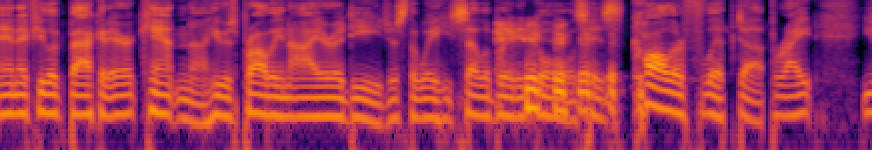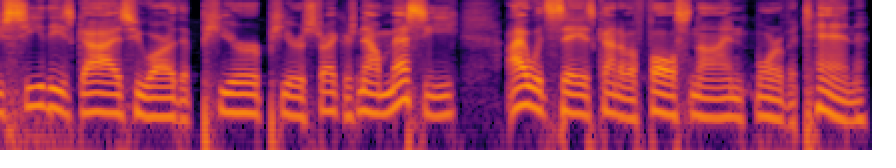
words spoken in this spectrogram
and if you look back at Eric Cantona, he was probably an I or a D, just the way he celebrated goals. His collar flipped up, right? You see these guys who are the pure, pure strikers. Now, Messi, I would say, is kind of a false nine, more of a 10.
